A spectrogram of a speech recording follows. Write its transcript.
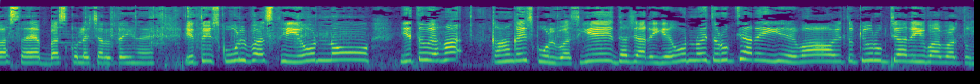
बस है। बस को ले चलते हैं। ये तो स्कूल बस थी। ओ नो ये तो यहाँ कहाँ गई स्कूल बस? ये इधर जा रही है। और नो तो रुक जा रही है। वाह, ये तो क्यों रुक जा रही है बार बार तुम?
